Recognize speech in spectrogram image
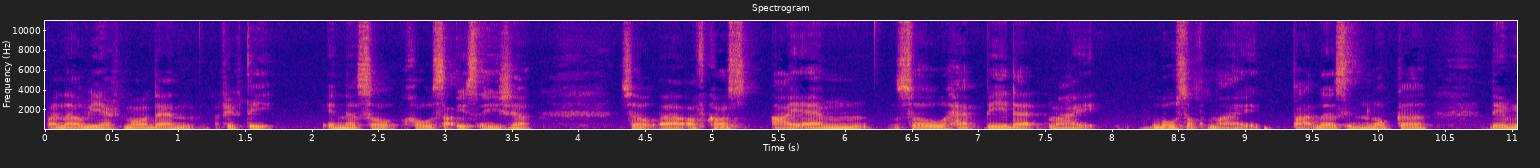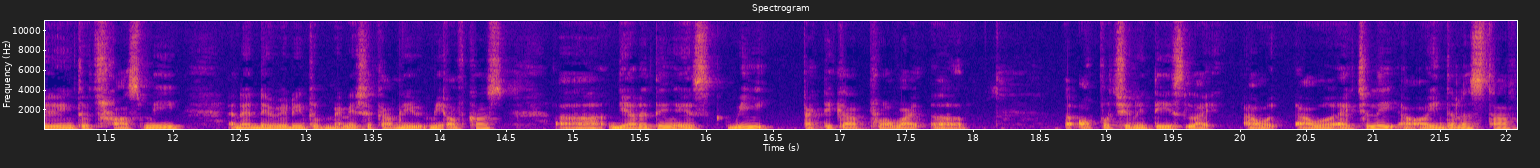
but now we have more than fifty in the whole Southeast Asia. So uh, of course, I am so happy that my most of my partners in local they're willing to trust me and then they're willing to manage the company with me. Of course, uh, the other thing is we Pactica provide uh, opportunities like our our actually our internal staff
